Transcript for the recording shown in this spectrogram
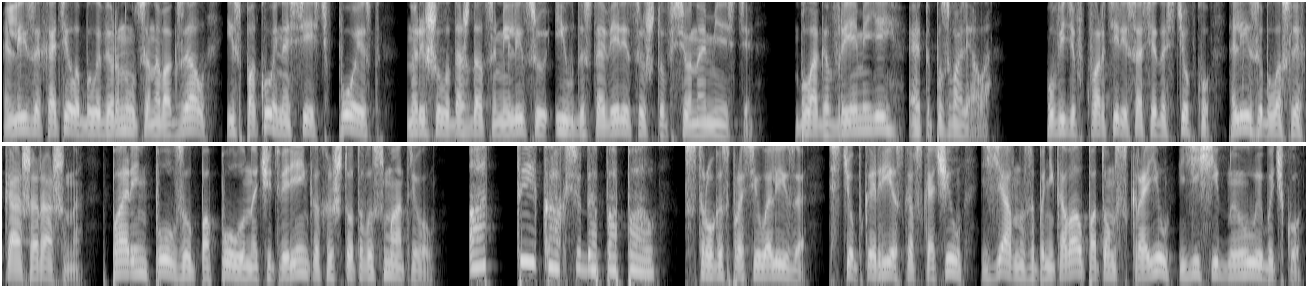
Лиза хотела было вернуться на вокзал и спокойно сесть в поезд, но решила дождаться милицию и удостовериться, что все на месте – Благо, время ей это позволяло. Увидев в квартире соседа Степку, Лиза была слегка ошарашена. Парень ползал по полу на четвереньках и что-то высматривал. «А ты как сюда попал?» – строго спросила Лиза. Степка резко вскочил, явно запаниковал, потом скроил ехидную улыбочку.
